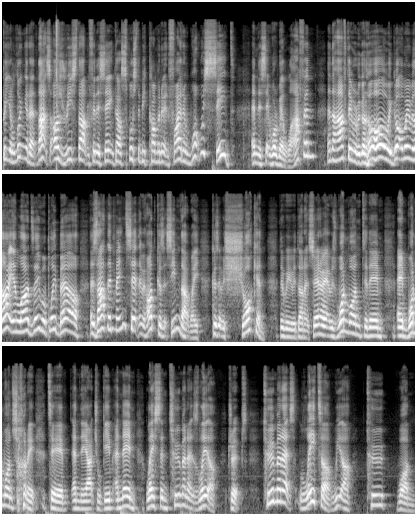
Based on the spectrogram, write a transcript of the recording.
But you're looking at it, that's us restarting for the second half, supposed to be coming out and firing. What was said? And they say, were we laughing in the halftime? Were we going, oh, we got away with that, and lads, eh, we'll play better? Is that the mindset that we had? Because it seemed that way, because it was shocking the way we'd done it. So anyway, it was 1-1 to them, um, 1-1, sorry, to in the actual game, and then less than two minutes later, troops, two minutes later, we are 2-1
